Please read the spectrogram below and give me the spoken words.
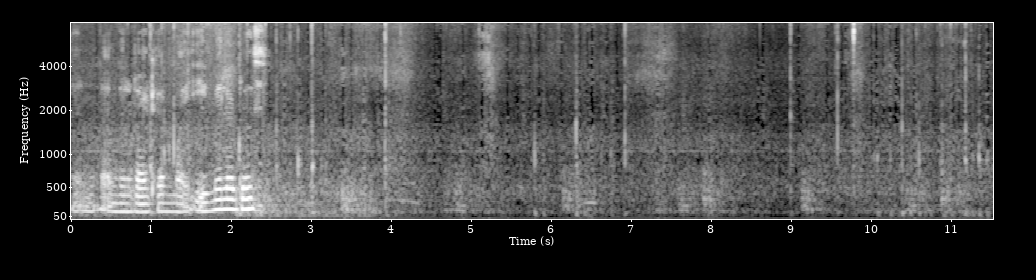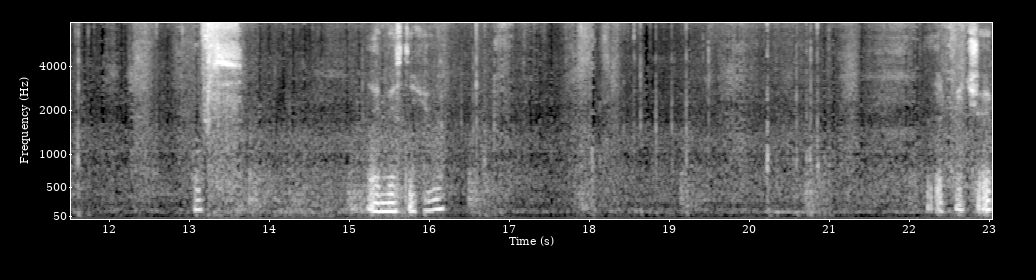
And i'm gonna write here my email address oops. I missed the U. Let me check.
